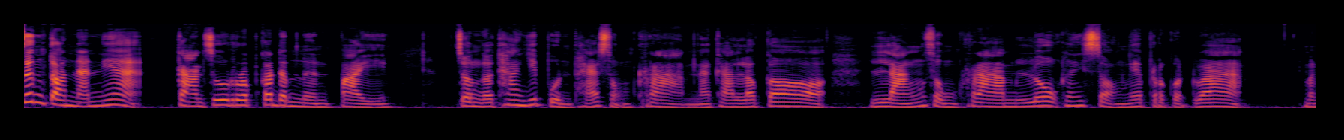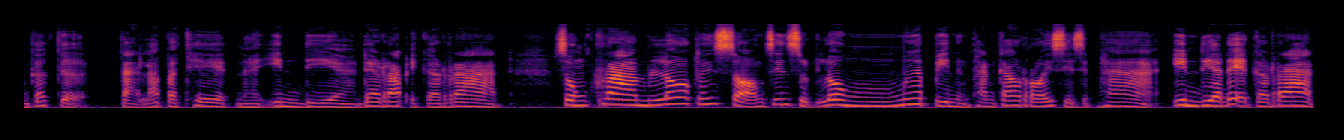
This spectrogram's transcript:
ซึ่งตอนนั้นเนี่ยการสู้รบก็ดำเนินไปจนกระทั่งญี่ปุ่นแพ้สงครามนะคะแล้วก็หลังสงครามโลกครั้งที่สองเนี่ยปรากฏว่ามันก็เกิดแต่ละประเทศนะอินเดียได้รับเอกราช สงครามโลกครั้งที่สองสิ้นสุดลงเมื่อปี 1945 อินเดียได้เอกราช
